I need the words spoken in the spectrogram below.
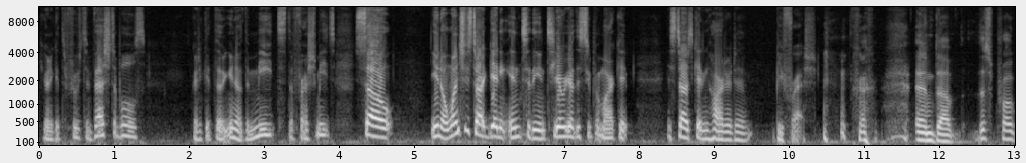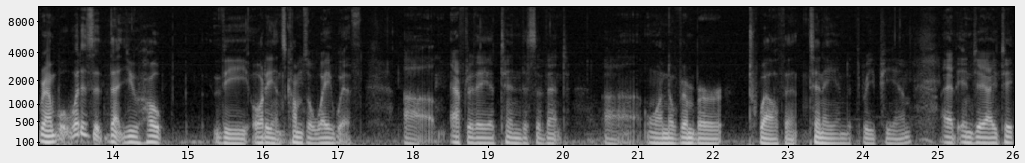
You're going to get the fruits and vegetables. You're going to get the you know the meats, the fresh meats. So you know, once you start getting into the interior of the supermarket, it starts getting harder to be fresh. and uh, this program, what is it that you hope the audience comes away with uh, after they attend this event uh, on November 12th at 10 a.m. to 3 p.m. at NJIT?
